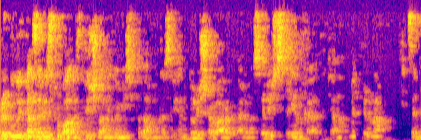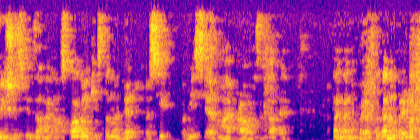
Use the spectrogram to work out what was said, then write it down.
прибули та зареєструвалися три члени комісії Подавленка Сергій Анатолійович, Шавара Віталій Васильович, Саєнка Тетяна Дмитрівна. Це більшість від загального складу, який становить 5 осіб. Комісія має право розглядати питання порядку денному, приймати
